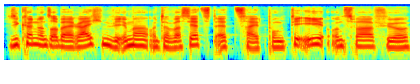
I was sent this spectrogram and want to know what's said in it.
Sie können uns aber erreichen, wie immer, unter wasjetzt.zeit.de und zwar für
